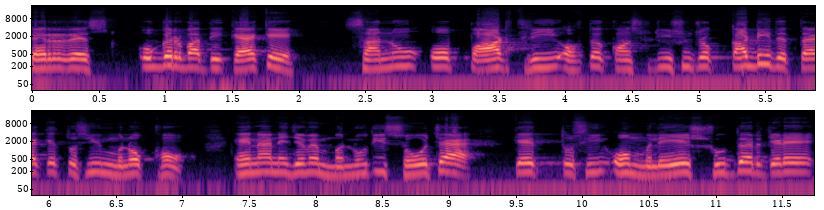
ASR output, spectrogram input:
ਟੈਰਰਿਸਟ ਉਗਰਵਾਦੀ ਕਹਿ ਕੇ ਸਾਨੂੰ ਉਹ ਪਾਰਟ 3 ਆਫ ਦਾ ਕਨਸਟੀਟਿਊਸ਼ਨ ਚੋਂ ਕੱਢ ਹੀ ਦਿੱਤਾ ਹੈ ਕਿ ਤੁਸੀਂ ਮਨੁੱਖ ਹੋ। ਇਹਨਾਂ ਨੇ ਜਿਵੇਂ ਮਨੂ ਦੀ ਸੋਚ ਹੈ ਕਿ ਤੁਸੀਂ ਉਹ ਮਲੇਸ਼ ਸ਼ੂਦਰ ਜਿਹੜੇ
